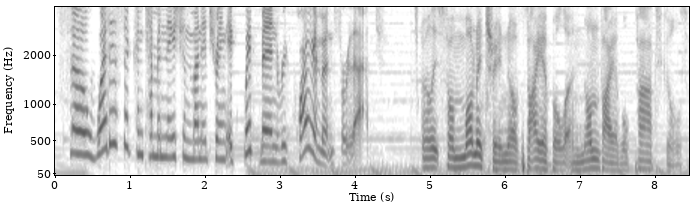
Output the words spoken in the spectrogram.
So what is the contamination monitoring equipment requirement for that? Well, it's for monitoring of viable and non viable particles,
